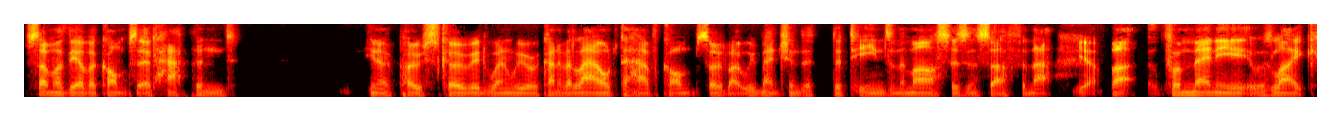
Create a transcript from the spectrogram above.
some of the other comps that had happened, you know, post COVID when we were kind of allowed to have comps. So like we mentioned the, the teens and the masters and stuff and that. Yeah. But for many, it was like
